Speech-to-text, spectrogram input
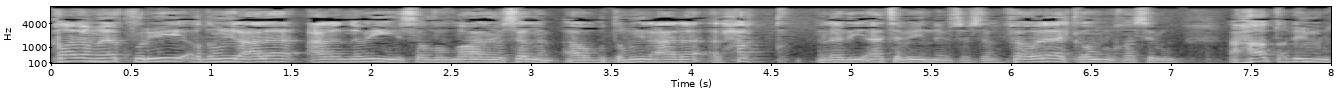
قال ما يكفر به الضمير على على النبي صلى الله عليه وسلم أو الضمير على الحق الذي أتى به النبي صلى الله عليه وسلم. فأولئك هم الخاسرون. أحاط بهم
